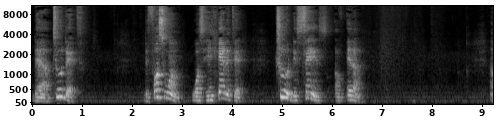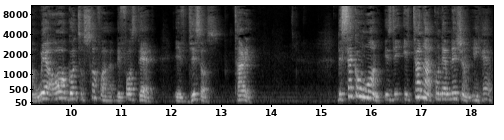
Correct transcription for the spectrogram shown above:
There are two deaths. The first one was inherited through the sins of Adam. And we are all going to suffer the first death if Jesus tarry. The second one is the eternal condemnation in hell.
